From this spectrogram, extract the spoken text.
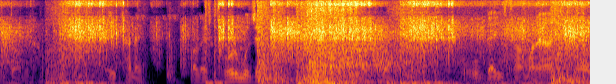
দিতে হবে এইখানে ওদের হরমুজে। ও গাইছে আমার একদম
